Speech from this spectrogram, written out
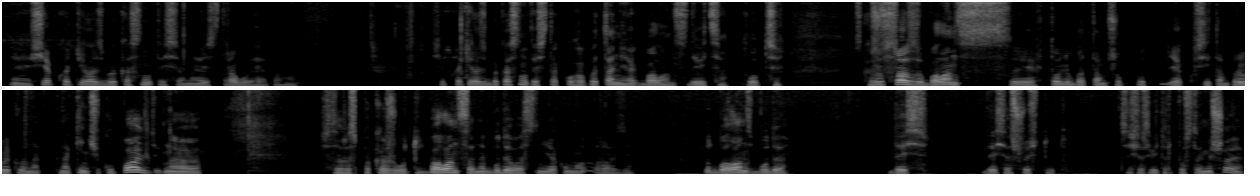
Е, Ще б хотілося б коснутися навіть трави гепала. Ще б хотілося б коснутися такого питання, як баланс. Дивіться, хлопці. Скажу сразу, баланс, е, хто любить там, щоб от, як всі там привикли на, на кінчику паль, на... зараз покажу. От тут баланса не буде у вас в ніякому разі. Тут баланс буде десь, десь аж щось тут. Це зараз вітер просто мішає.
